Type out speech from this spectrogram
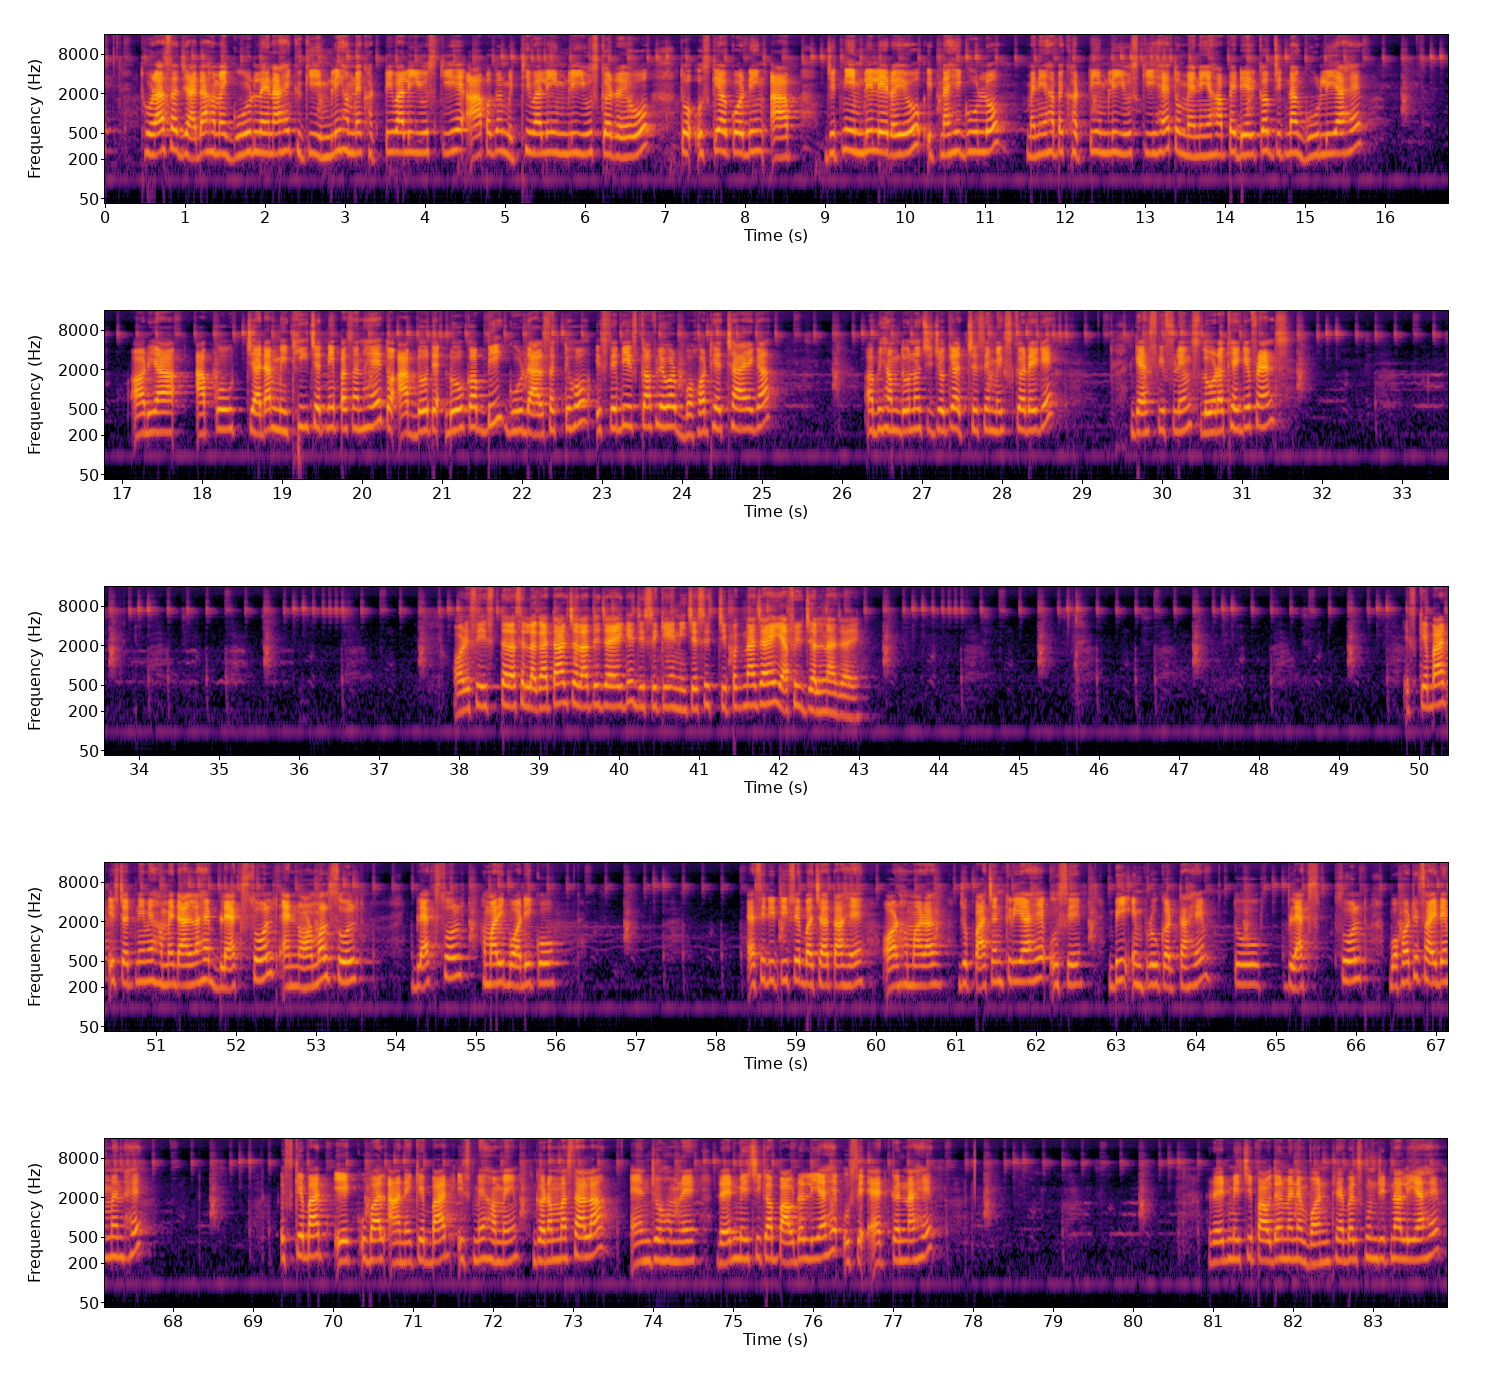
थोड़ा सा ज़्यादा हमें गुड़ लेना है, क्योंकि इमली हमने खट्टी वाली यूज़ की है। आप अगर मिट्टी वाली इमली यूज़ कर रहे हो तो उसके अकॉर्डिंग आप जितनी इमली ले रहे हो, इतना ही गुड़ लो। मैंने यहाँ पे खट्टी इमली यूज़ की है तो मैंने यहाँ पे डेढ़ कप जितना गुड़ लिया है। और या आपको ज़्यादा मीठी चटनी पसंद है तो आप दो दो कप भी गुड़ डाल सकते हो। इससे भी इसका फ्लेवर बहुत ही अच्छा आएगा। अभी हम दोनों चीज़ों के अच्छे से मिक्स करेंगे। गैस की फ्लेम स्लो रखेंगे फ्रेंड्स और इसे इस तरह से लगातार चलाते जाएँगे जिससे कि नीचे से चिपक ना जाए या फिर जल ना जाए। इसके बाद इस चटनी में हमें डालना है black salt and normal salt black salt हमारी बॉडी को एसिडिटी से बचाता है और हमारा जो पाचन क्रिया है, उसे भी इम्प्रूव करता है। तो ब्लैक सोल्ट बहुत ही फ़ायदेमंद है। उसके बाद एक उबाल आने के बाद इसमें हमें गरम मसाला एंड जो हमने रेड मिर्ची का पाउडर लिया है, उसे ऐड करना है। रेड मिर्ची पाउडर मैंने वन टेबल स्पून जितना लिया है।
